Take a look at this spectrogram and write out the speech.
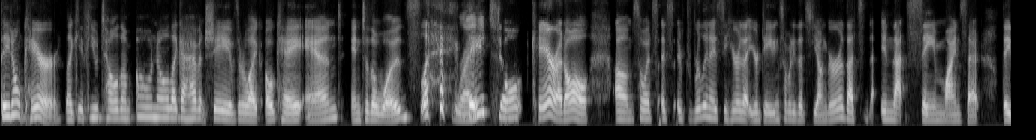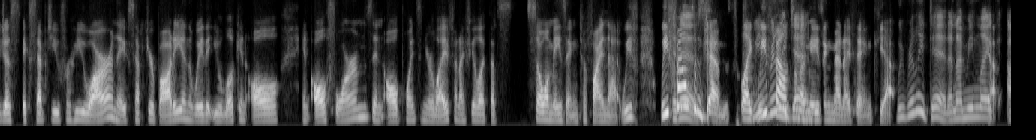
they don't care. Like if you tell them, "Oh no, like I haven't shaved," they're like, "Okay," and into the woods. Like they don't care at all. Um, so it's it's it's really nice to hear that you're dating somebody that's younger, that's in that same mindset. They just accept you for who you are, and they accept your body and the way that you look in all in all forms and all points in your life. And I feel like that's so amazing to find that we've we've found some gems. Like We we've really found some amazing men. I think. Yeah. We really did. And I mean, like, Yeah.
